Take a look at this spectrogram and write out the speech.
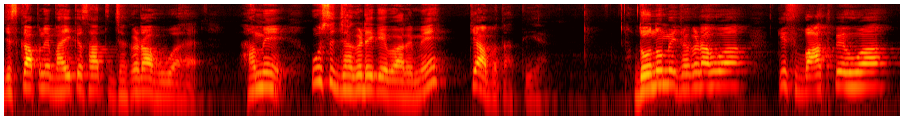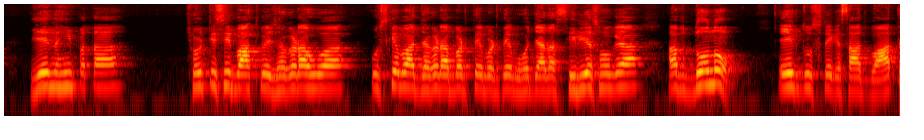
जिसका अपने भाई के साथ झगड़ा हुआ है, हमें उस झगड़े के बारे में क्या बताती है? दोनों में झगड़ा हुआ, किस बात पे हुआ, ये नहीं पता छोटी सी बात पे झगड़ा हुआ, उसके बाद झगड़ा बढ़ते बढ़ते बहुत ज़्यादा सीरियस हो गया। अब दोनों एक दूसरे के साथ बात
